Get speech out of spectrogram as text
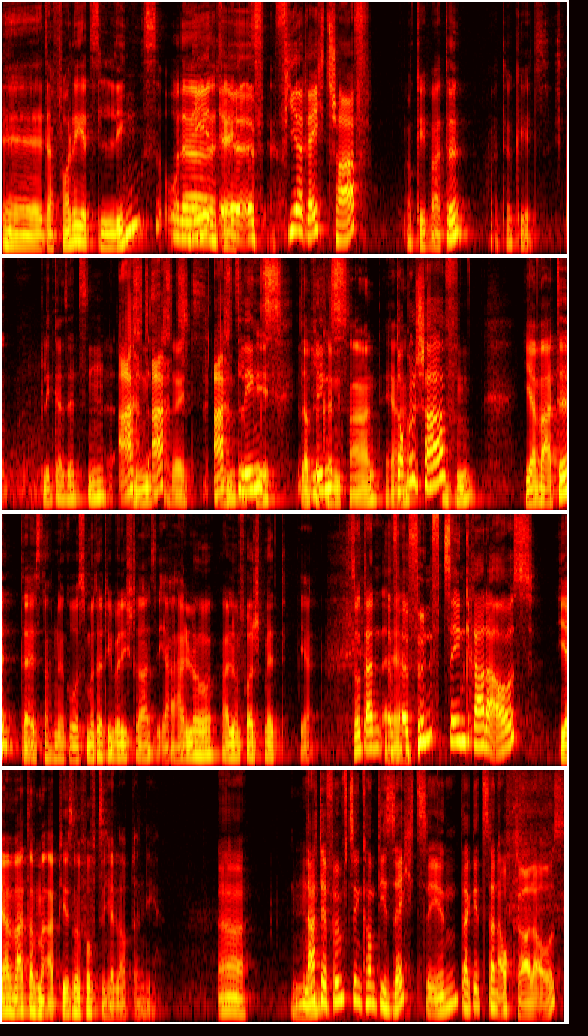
Äh, da vorne jetzt links oder Nee, rechts? äh, vier rechts scharf. okay, warte. Warte, okay, jetzt. Ich guck mal. Blinker setzen. Acht, Links, acht, rechts, acht links, Okay. Ich glaube, wir links, können fahren. Ja. Doppelscharf. Ja, warte. Da ist noch eine Großmutter, die über die Straße. Ja, hallo. Hallo, Frau Schmidt. Ja. So, dann äh, f- 15 geradeaus. Ja, warte doch mal ab. Hier ist nur 50 erlaubt, Andi. Äh, Mhm. Nach der 15 kommt die 16. Da geht's dann auch geradeaus.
